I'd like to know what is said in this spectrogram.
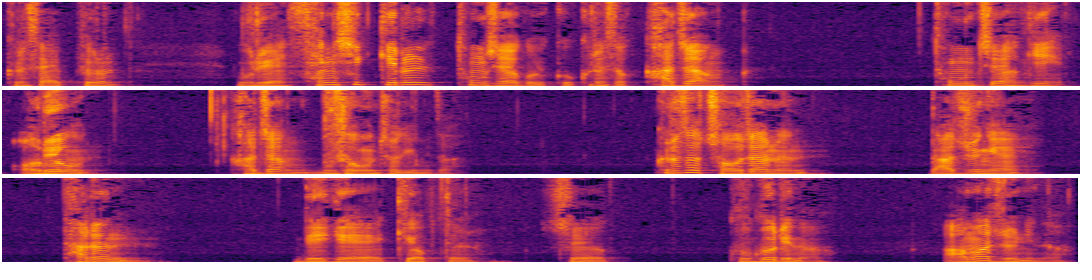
그래서 애플은 우리의 생식기를 통제하고 있고 그래서 가장 통제하기 어려운 가장 무서운 적입니다. 그래서 저자는 나중에 다른 4개 기업들, 즉 구글이나 아마존이나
